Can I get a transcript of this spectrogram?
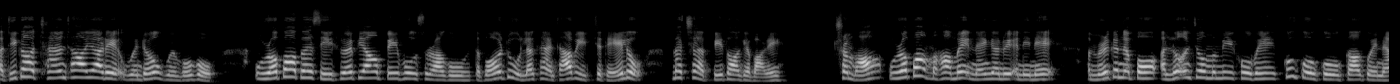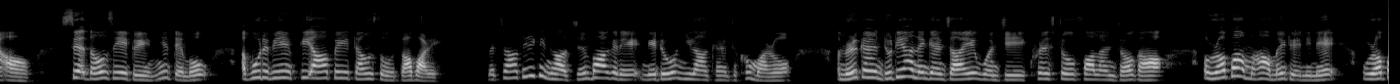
အဓိကထမ်းထားရတဲ့ဝန်တော့ဝင်ဖို့ကိုဥရောပဘက်စီလွှဲပြောင်းပေးဖို့ဆိုတာကိုသဘောတူလက်ခံထားပြီးဖြစ်တယ်လို့မှတ်ချက်ပေးသွားခဲ့ပါတယ်။ Trump ဟာဥရောပမဟာမိတ်နိုင်ငံတွေအနေနဲ့အမေရိကန်အပေါ်အလွန်အကျွံမမီခိုပဲကိုကိုကိုကာကွယ်နိုင်အောင်စစ်အသုံးစရိတ်တွေမြင့်တင်ဖို့အပူတပြင်းဖိအားပေးတောင်းဆိုသွားပါတယ်။မကြာသေးခင်ကကျင်းပခဲ့တဲ့နေတိုးညီလာခံတစ်ခုမှာတော့အမေရိကန်ဒုတိယနိုင်ငံသားရေးဝန်ကြီးခရစ်စတိုဖာလန်ဒေါကဥရောပမဟာမိတ်တွေအနေနဲ့ ဥရောပ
